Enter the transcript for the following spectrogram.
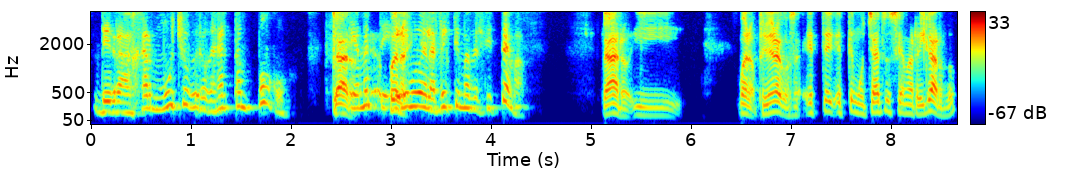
de trabajar mucho pero ganar tan poco. Claro, Efectivamente, bueno, él es una de las víctimas del sistema. Claro, y bueno, primera cosa, este, este muchacho se llama Ricardo.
